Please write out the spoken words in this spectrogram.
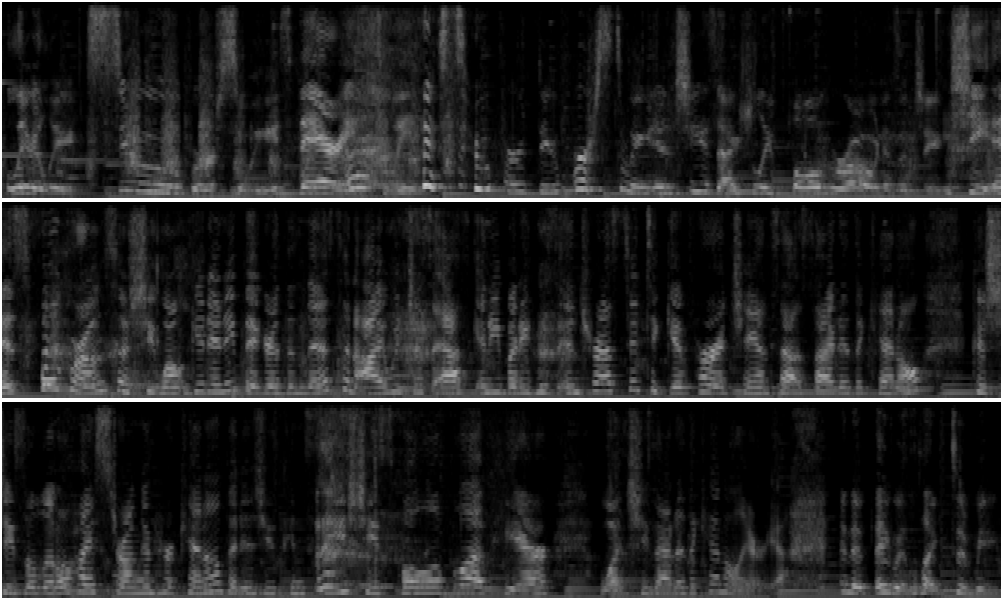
Clearly, super sweet. Very sweet. super duper sweet, and she is actually full grown, isn't she? She is full grown, so she won't get any bigger than this. And I would just ask anybody who's interested to give her a chance outside of the kennel because she's a little high strung in her kennel. But as you can see, she's full of love here once she's out of the kennel area. And if they would like to meet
